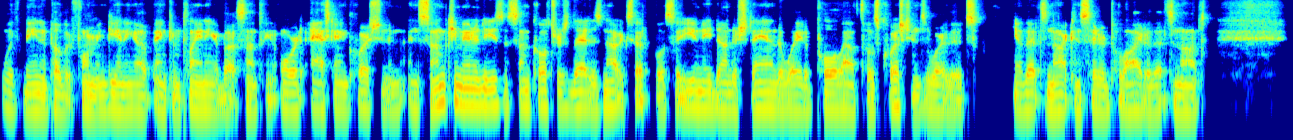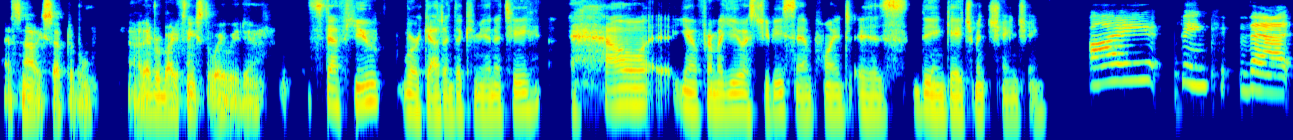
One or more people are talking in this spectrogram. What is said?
with being in public forum and getting up and complaining about something or asking a question. And in some communities and some cultures, that is not acceptable. So you need to understand a way to pull out those questions, whether it's you know that's not considered polite or that's not that's not acceptable. Not everybody thinks the way we do. Steph, you work out in the community. How, you know, from a USGB standpoint, is the engagement changing? I think that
